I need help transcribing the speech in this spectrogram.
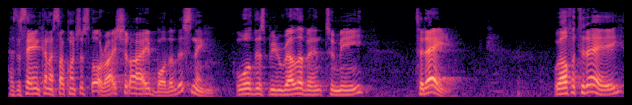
has the same kind of subconscious thought, right? Should I bother listening? Will this be relevant to me today? Well, for today,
